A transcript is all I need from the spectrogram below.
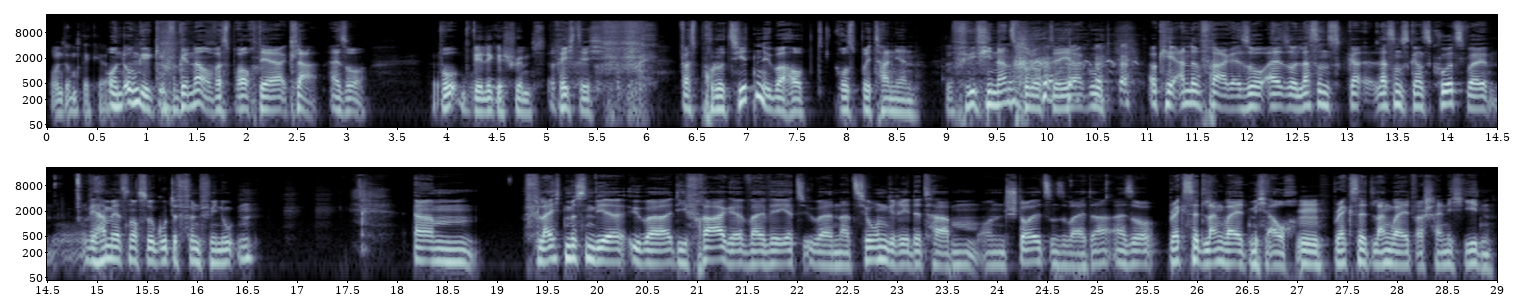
Und umgekehrt. Und umgekehrt, genau. Was braucht der? Klar, also wo billige Shrimps. Richtig. Was produziert denn überhaupt Großbritannien? Finanzprodukte, ja gut. Okay, andere Frage. So, also lass uns lass uns ganz kurz, weil wir haben jetzt noch so gute fünf Minuten. Ähm, Vielleicht müssen wir über die Frage, weil wir jetzt über Nationen geredet haben und Stolz und so weiter. Also Brexit langweilt mich auch. Mm. Brexit langweilt wahrscheinlich jeden.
